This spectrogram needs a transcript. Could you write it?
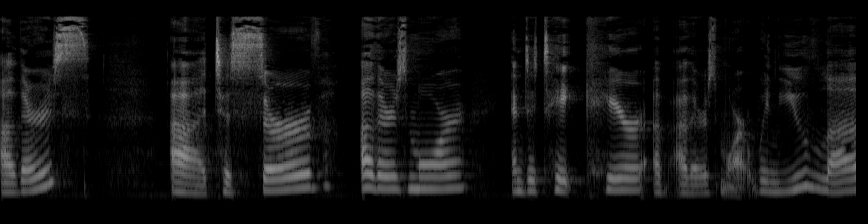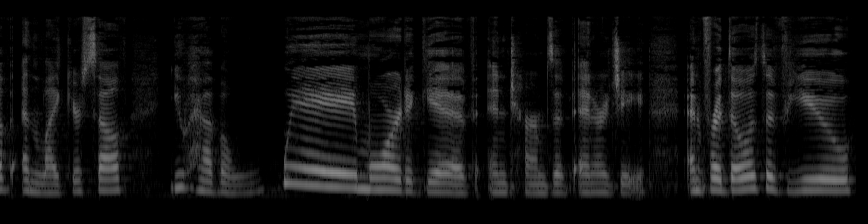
others, uh, to serve others more, and to take care of others more. When you love and like yourself, you have a way more to give in terms of energy. And for those of you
